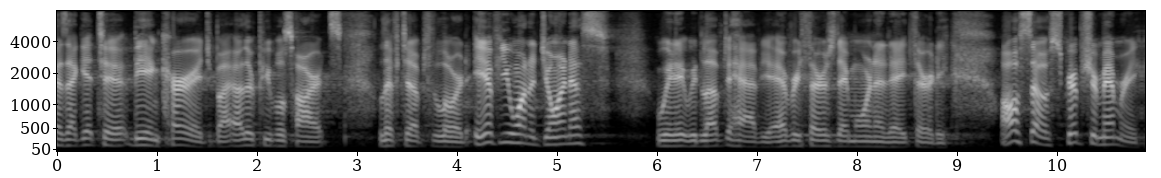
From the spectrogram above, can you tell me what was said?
because I get to be encouraged by other people's hearts lifted up to the Lord. If you want to join us, we'd, we'd love to have you every Thursday morning at 8:30. Also, scripture memory.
